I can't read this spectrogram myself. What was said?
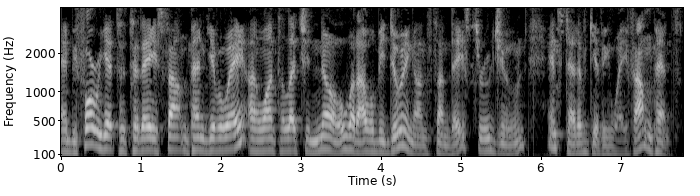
And before we get to today's fountain pen giveaway, I want to let you know what I will be doing on Sundays through June instead of giving away fountain pens.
